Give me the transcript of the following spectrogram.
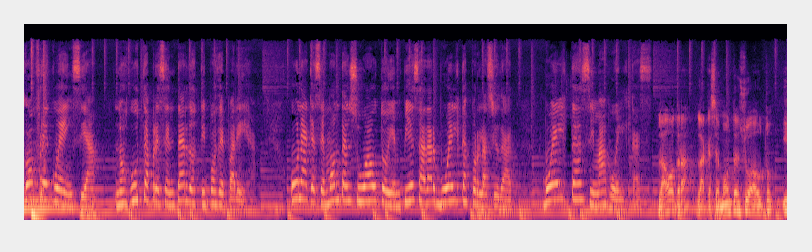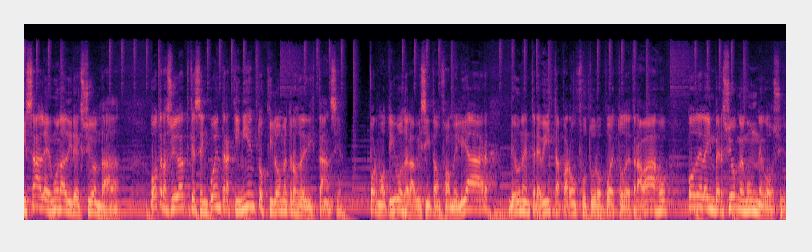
Con frecuencia nos gusta presentar dos tipos de pareja. Una que se monta en su auto y empieza a dar vueltas por la ciudad. Vueltas y más vueltas. La otra, la que se monta en su auto y sale en una dirección dada. Otra ciudad que se encuentra a 500 kilómetros de distancia. Por motivos de la visita a un familiar, de una entrevista para un futuro puesto de trabajo o de la inversión en un negocio.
